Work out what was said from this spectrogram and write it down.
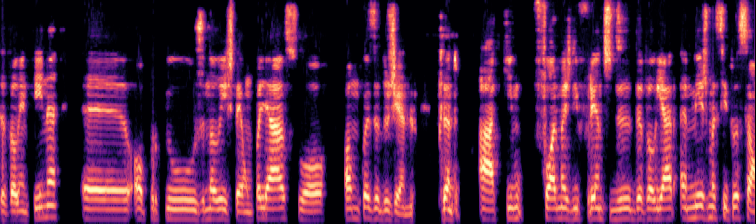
da Valentina, uh, ou porque o jornalista é um palhaço, ou alguma coisa do género. Portanto, há aqui formas diferentes de, de avaliar a mesma situação.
